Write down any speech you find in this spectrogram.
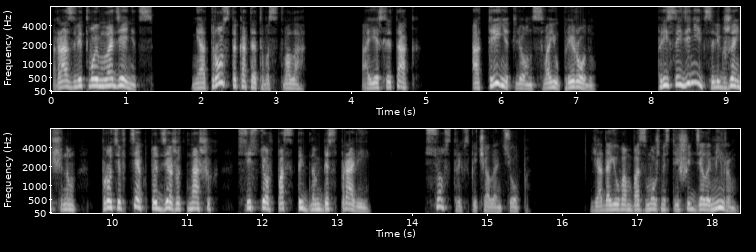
«Разве твой младенец не отросток от этого ствола? А если так, отринет ли он свою природу? Присоединится ли к женщинам против тех, кто держит наших сестер в постыдном бесправии? Сестры, — вскричал Антиопа, — я даю вам возможность решить дело миром,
